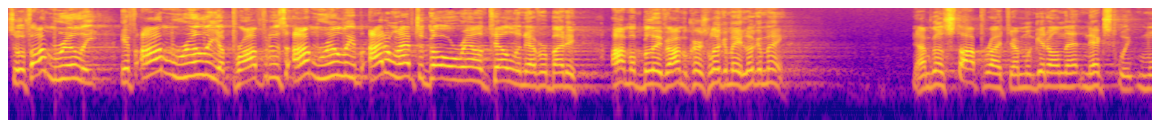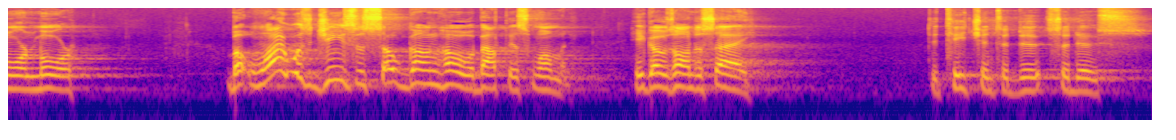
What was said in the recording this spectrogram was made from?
So if I'm really, if I'm really a prophetess, I'm really, I don't have to go around telling everybody I'm a believer, I'm a Christian. Look at me, look at me. Now I'm going to stop right there. I'm going to get on that next week more and more. But why was Jesus so gung ho about this woman? He goes on to say, to teach and to do, seduce,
